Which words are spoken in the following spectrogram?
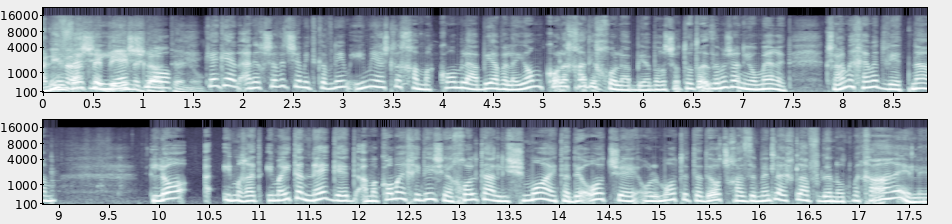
אני ואת מביעים את לו- דעתנו. כן, כן, אני חושבת שהם מתכוונים, אם יש לך מקום להביע, אבל היום כל אחד יכול להביע ברשתות, זה מה שאני אומרת. כשהיה מלחמת וייטנאם, לא, אם, אם היית נגד, המקום היחידי שיכולת לשמוע את הדעות שהולמות את הדעות שלך, זה באמת ללכת להפגנות מחאה האלה.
